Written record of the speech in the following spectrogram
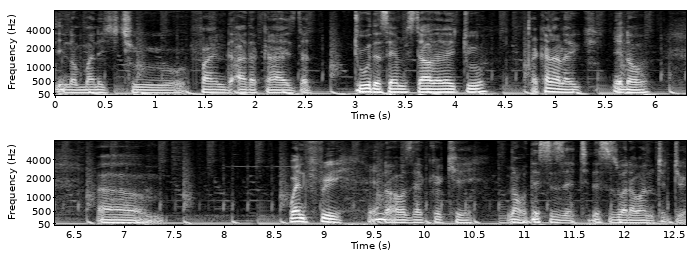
you know managed to find the other guys that do the same style that I do, I kind of like you know um, went free. and I was like okay, no, this is it. This is what I want to do.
